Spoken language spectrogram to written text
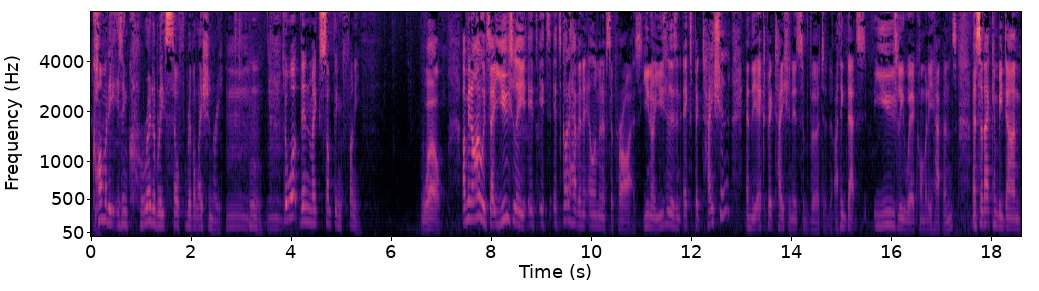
Comedy is incredibly self-revelationary. Mm. Hmm. Mm. So, what then makes something funny? Well, I mean, I would say usually it, it's it's got to have an element of surprise. You know, usually there's an expectation, and the expectation is subverted. I think that's usually where comedy happens, and so that can be done,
